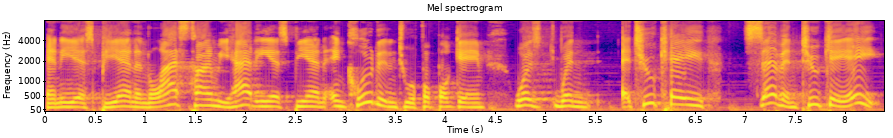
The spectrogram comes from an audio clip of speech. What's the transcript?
and ESPN. And the last time we had ESPN included into a football game was when 2K7, 2K8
